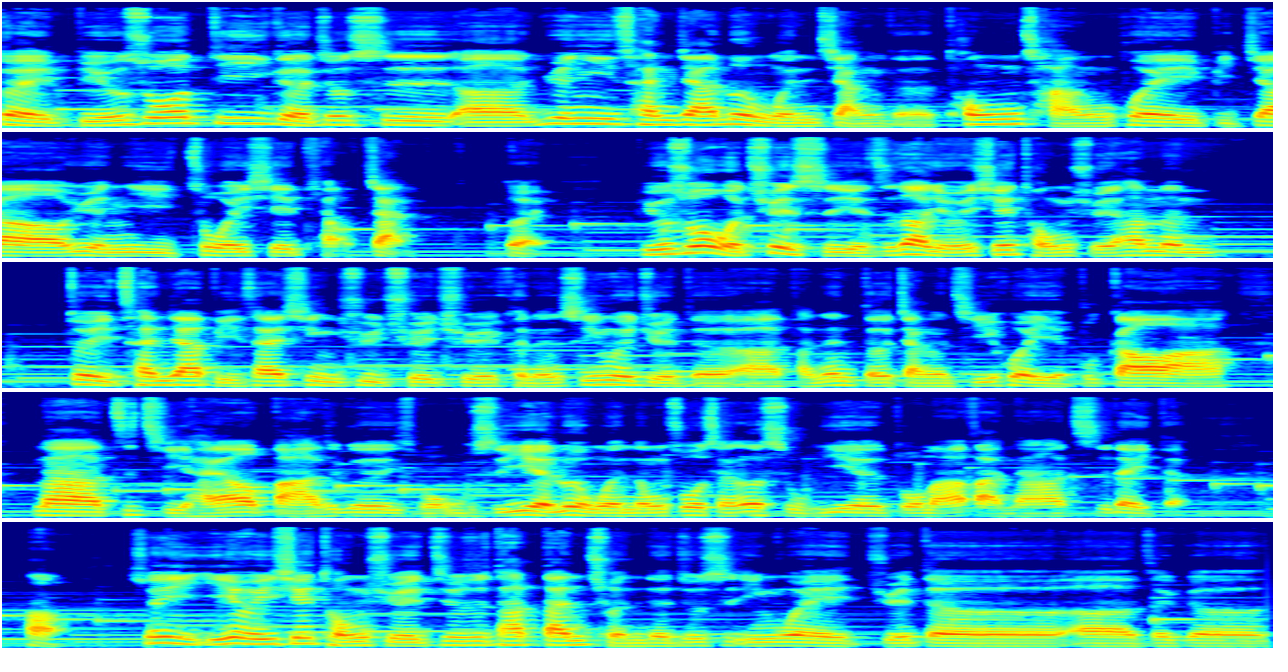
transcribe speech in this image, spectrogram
对，比如说第一个就是呃，愿意参加论文奖的，通常会比较愿意做一些挑战。对，比如说我确实也知道有一些同学，他们对参加比赛兴趣缺缺，可能是因为觉得啊，反正得奖的机会也不高啊，那自己还要把这个什么五十页论文浓缩成二十五页，多麻烦啊之类的。好，所以也有一些同学就是他单纯的就是因为觉得呃这个。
